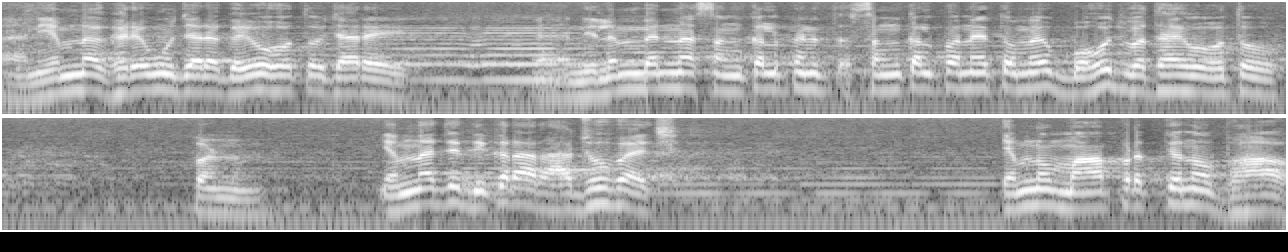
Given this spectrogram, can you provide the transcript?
અને એમના ઘરે હું જ્યારે ગયો હતો ત્યારે નીલમબેનના સંકલ્પને સંકલ્પને તો મેં બહુ જ વધાર્યો હતો. પણ એમના જે દીકરા રાજુભાઈ છે, એમનો મા પ્રત્યેનો ભાવ,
